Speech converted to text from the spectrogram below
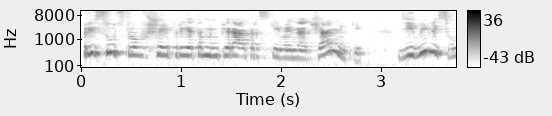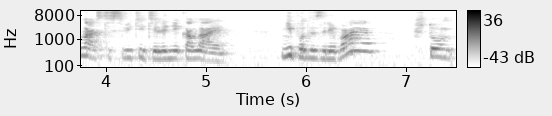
Присутствовавшие при этом императорские военачальники дивились власти святителя Николая, не подозревая, что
